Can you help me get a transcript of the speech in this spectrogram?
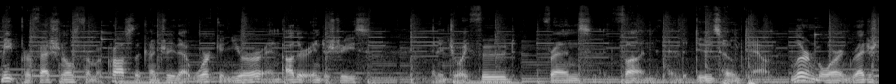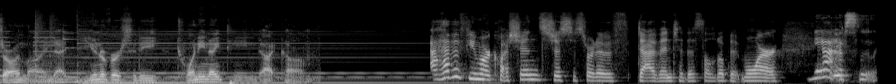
meet professionals from across the country that work in your and other industries, and enjoy food, friends, and fun in the dude's hometown. Learn more and register online at university2019.com. I have a few more questions just to sort of dive into this a little bit more. Yeah, absolutely.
